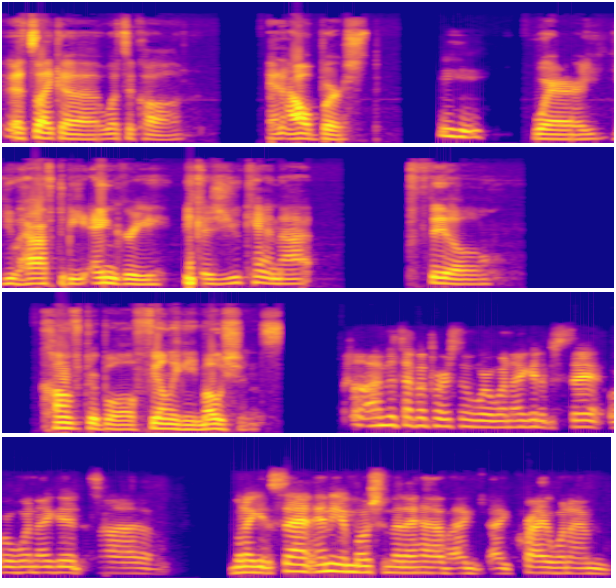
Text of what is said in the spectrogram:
it's like a what's it called? An outburst hmm where you have to be angry because you cannot feel comfortable feeling emotions. I'm the type of person where when I get upset or when I get uh, when I get sad, any emotion that I have, I, I cry when I'm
